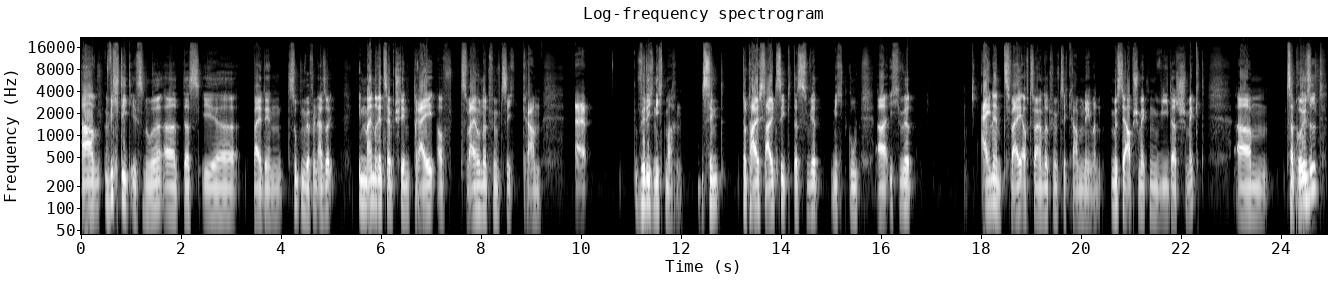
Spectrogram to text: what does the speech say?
Ähm, wichtig ist nur, äh, dass ihr bei den Suppenwürfeln, also in meinem Rezept stehen 3 auf 250 Gramm. Äh, würde ich nicht machen. Sind total salzig, das wird nicht gut. Äh, ich würde einen 2 auf 250 Gramm nehmen. Müsst ihr abschmecken, wie das schmeckt. Ähm, zerbröselt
